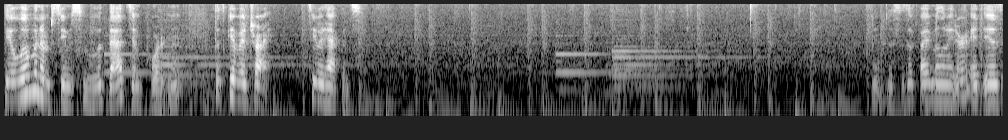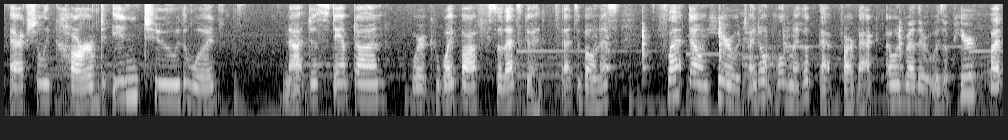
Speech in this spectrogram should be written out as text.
The aluminum seems smooth. That's important. Let's give it a try. See what happens. This is a 5 millimeter. It is actually carved into the wood, not just stamped on where it could wipe off, so that's good. That's a bonus. Flat down here, which I don't hold my hook that far back. I would rather it was up here, but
